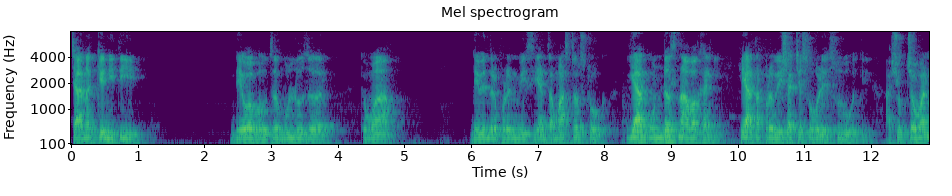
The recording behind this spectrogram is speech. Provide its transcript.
चाणक्य नीती देवाभाऊचं बुलडोजर किंवा देवेंद्र फडणवीस यांचा मास्टर स्ट्रोक या गोंडस नावाखाली हे आता प्रवेशाचे सोहळे सुरू होतील. अशोक चव्हाण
